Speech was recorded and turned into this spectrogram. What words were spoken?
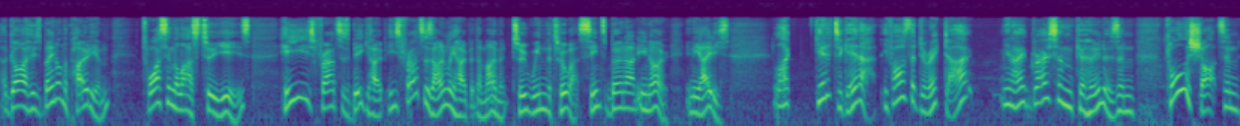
a guy who's been on the podium twice in the last two years. He is France's big hope. He's France's only hope at the moment to win the tour since Bernard Hinault in the 80s. Like, get it together. If I was the director, you know, grow some kahunas and call the shots and,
